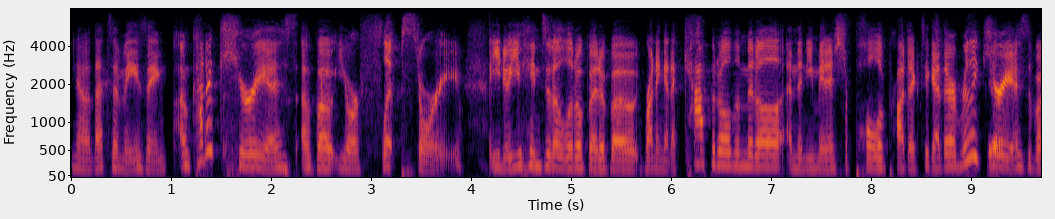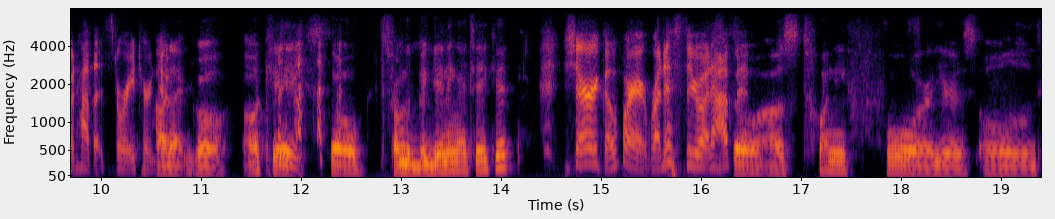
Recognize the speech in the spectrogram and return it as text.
No, that's amazing. I'm kind of curious about your flip story. You know, you hinted a little bit about running at a capital in the middle and then you managed to pull a project together. I'm really curious yeah. about how that story turned how out. How'd that go? Okay, so it's from the beginning, I take it? Sure, go for it. Run us through what happened. So I was 24 four years old,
